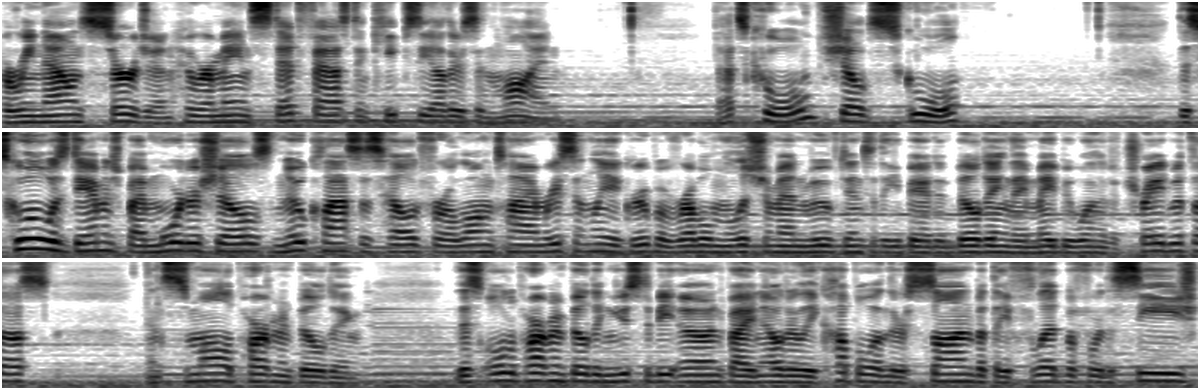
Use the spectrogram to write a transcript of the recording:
a renowned surgeon who remains steadfast and keeps the others in line. That's cool. Shelled school. The school was damaged by mortar shells. No classes held for a long time. Recently, a group of rebel militiamen moved into the abandoned building. They may be willing to trade with us and small apartment building. This old apartment building used to be owned by an elderly couple and their son, but they fled before the siege.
